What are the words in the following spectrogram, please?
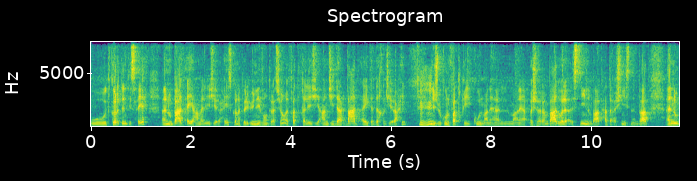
وذكرت أنت صحيح أنه بعد أي عمليه جراحيه ce qu'on appelle une éventration الفتق اللي يجي عن جدار بعد أي تدخل جراحي نجم يكون فتق يكون معناها معناها أشهر من بعد ولا سنين من بعد حتى 20 سنة من بعد. أنه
